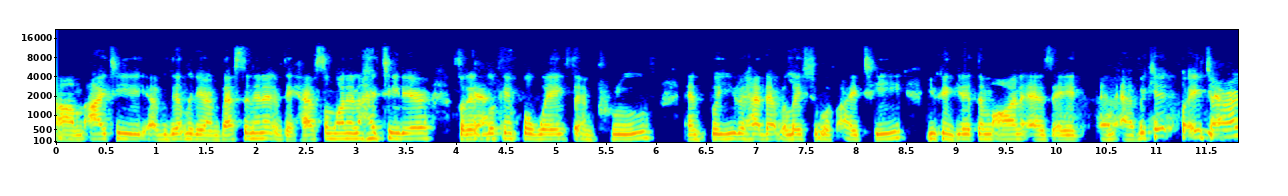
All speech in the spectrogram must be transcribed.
Mm-hmm. Um, IT, evidently, they're investing in it. If they have someone in IT there, so they're yeah. looking for ways to improve. And for you to have that relationship with IT, you can get them on as a an advocate for HR. Yeah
